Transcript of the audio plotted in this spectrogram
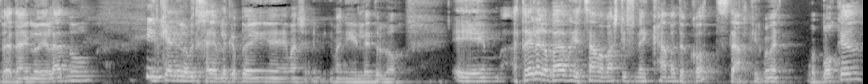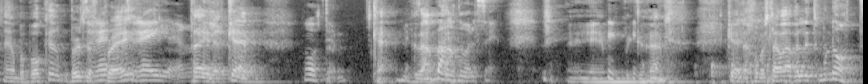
ועדיין לא ילדנו. אם כן, אני לא מתחייב לגבי אם אני ילד או לא. אה, הטריילר הבא יצא ממש לפני כמה דקות, סתם, כאילו באמת, בבוקר, היום בבוקר, Birds of Prey. טריילר. טריילר, כן. רותם. כן, הגזמתי. דיברנו על זה. בגלל- כן, אנחנו בשלב, אבל לתמונות.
